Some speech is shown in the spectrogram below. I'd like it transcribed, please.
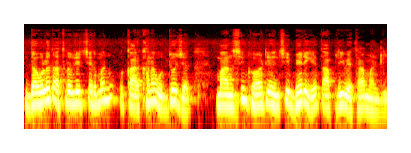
दौलत अत्रवजे चेअरमन व कारखाना उद्योजक मानसिंग खोराटे यांची भेट घेत आपली व्यथा मांडली.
